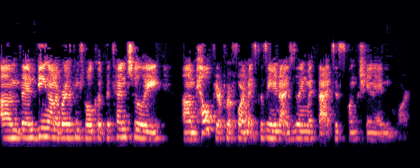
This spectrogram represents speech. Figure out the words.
um, then being on a birth control could potentially help your performance because then you're not dealing with that dysfunction anymore.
